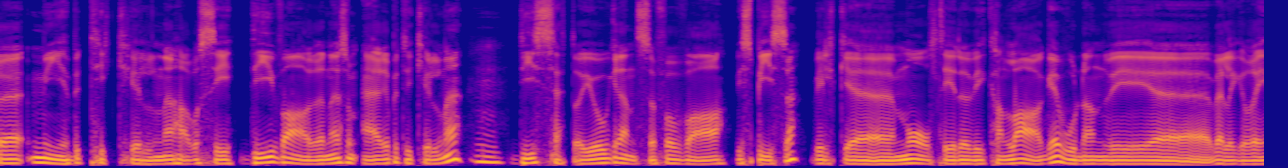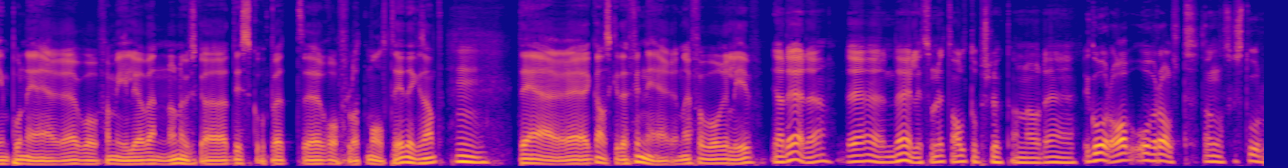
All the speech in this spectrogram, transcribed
eh, mye butikkhyllene har å si. De varene som er i butikkhyllene, Mm. de setter jo grenser for hva vi spiser, hvilke måltider vi kan lage, hvordan vi eh, velger å imponere vår familie og venner når vi skal diske opp et eh, råflott måltid, ikke sant? Mm. Det er eh, ganske definerende for våre liv. Ja, det er det. Det, det er liksom litt altoppslukende, og det, det går av overalt. Det har en ganske stor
